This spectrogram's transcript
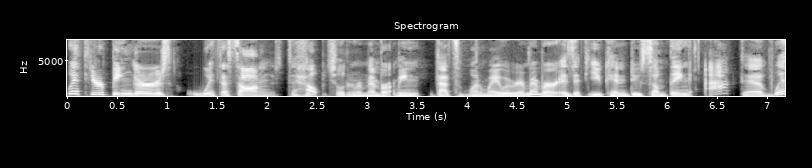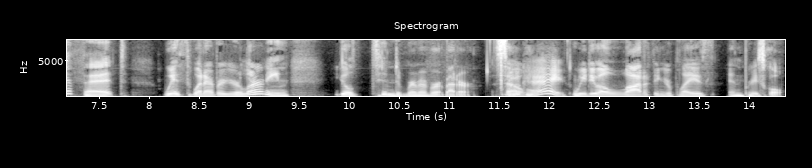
with your fingers with a song to help children remember. I mean, that's one way we remember is if you can do something active with it, with whatever you're learning, you'll tend to remember it better. So okay. we do a lot of finger plays in preschool.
